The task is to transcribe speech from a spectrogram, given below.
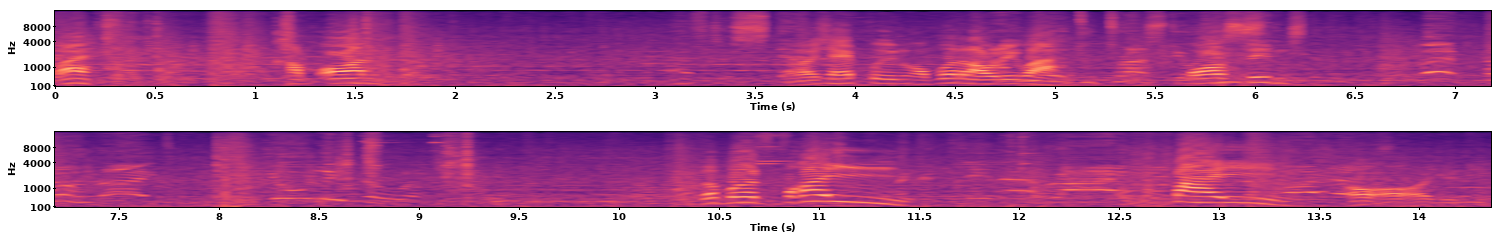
ไปคำออนเราใช้ปืนของพวกเราดีกว่ามอซิน Left or right. You lead the way. ระเบิดไฟ See that right? ไปโอ้โอ้โอ้อยู่นี่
